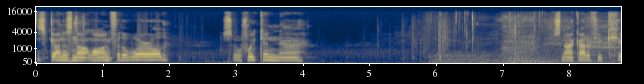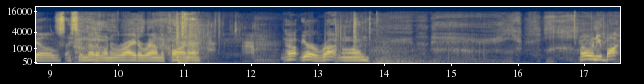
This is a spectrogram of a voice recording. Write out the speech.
This gun is not long for the world. So if we can, uh, just knock out a few kills. I see another one right around the corner. Oh, you're a rotten one. Oh, and you bought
